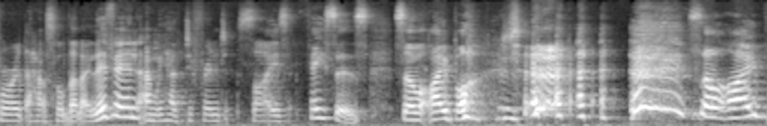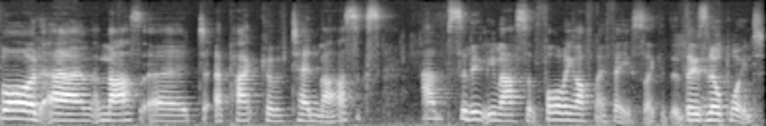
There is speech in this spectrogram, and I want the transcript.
for the household that I live in, and we have different size faces. So I bought. so I bought um, a mask, uh, t- a pack of ten masks, absolutely massive, falling off my face. Like th- there's no point.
